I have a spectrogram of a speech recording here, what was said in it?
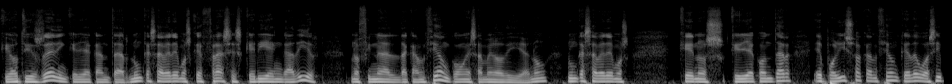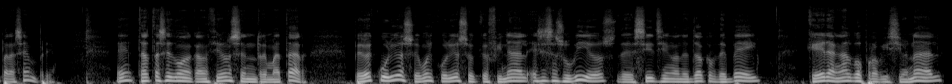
que Otis Redding quería cantar. Nunca saberemos que frases quería engadir no final da canción con esa melodía, non? Nunca saberemos que nos quería contar e por iso a canción quedou así para sempre. Eh? Trátase dunha canción sen rematar, pero é curioso, é moi curioso que ao final eses asubíos de Sitting on the Dock of the Bay que eran algo provisional,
